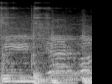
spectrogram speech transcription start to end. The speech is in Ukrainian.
Si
